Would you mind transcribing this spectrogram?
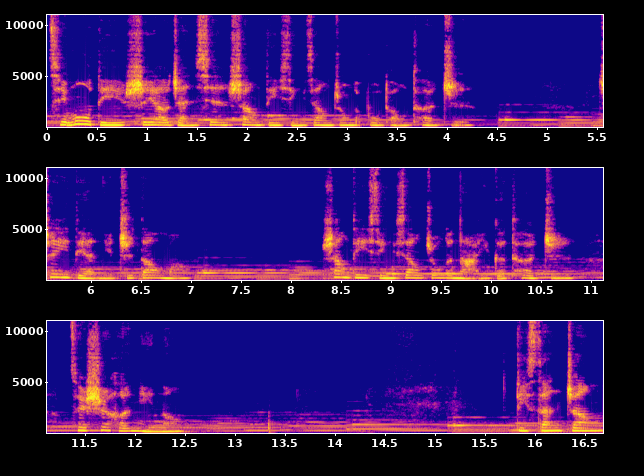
其目的是要展现上帝形象中的不同特质。这一点你知道吗？上帝形象中的哪一个特质最适合你呢？第三章，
